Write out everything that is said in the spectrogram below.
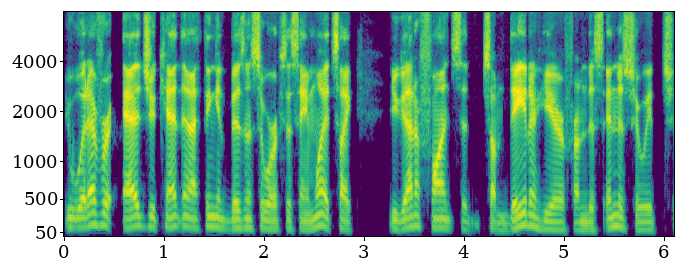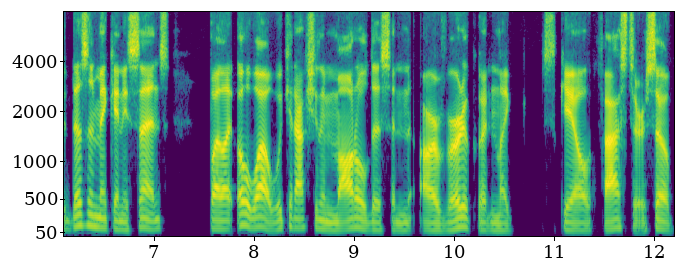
whatever edge you can. And I think in business it works the same way. It's like you gotta find some data here from this industry, which doesn't make any sense, but like, oh wow, we could actually model this in our vertical and like scale faster. So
